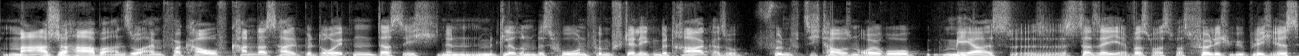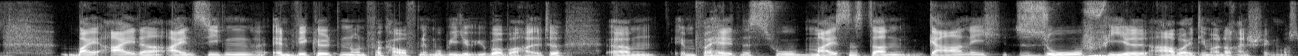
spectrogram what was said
Marge habe an so einem Verkauf, kann das halt bedeuten, dass ich einen mittleren bis hohen fünfstelligen Betrag, also 50.000 Euro mehr, ist, ist tatsächlich etwas, was, was völlig üblich ist, bei einer einzigen entwickelten und verkauften Immobilie überbehalte, ähm, im Verhältnis zu meistens dann gar nicht so viel Arbeit, die man da reinstecken muss.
